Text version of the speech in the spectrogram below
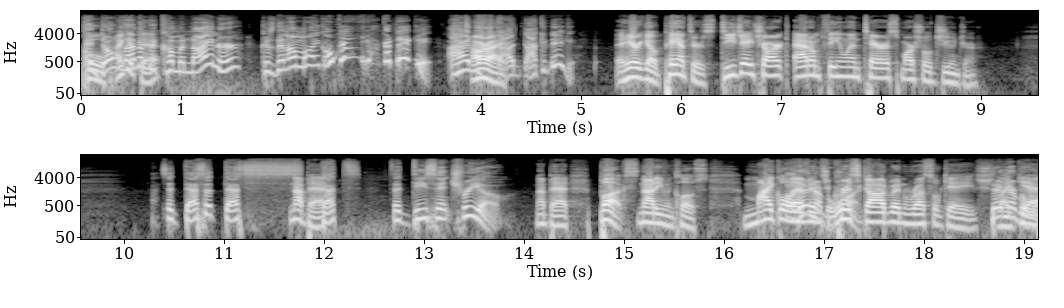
Cool, And don't I let them that. become a Niner, because then I'm like, okay, I can dig it. I had, All to, right. I, I can dig it. Uh, here we go. Panthers. DJ Chark, Adam Thielen, Terrace Marshall Jr. That's a that's a that's Not bad. That's, that's a decent trio. Not bad. Bucks, not even close. Michael Oh, Evans, Chris one. Godwin, Russell Gage. They're like, number yeah,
